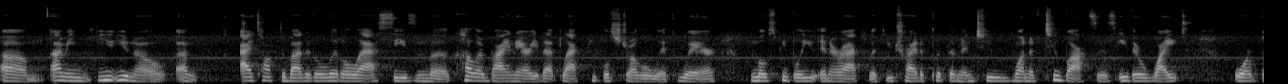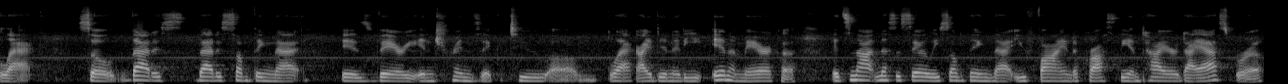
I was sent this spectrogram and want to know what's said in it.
Um, I mean, you, you know, um, I talked about it a little last season the color binary that black people struggle with, where most people you interact with, you try to put them into one of two boxes, either white or black. So that is that is something that is very intrinsic to um, black identity in America. It's not necessarily something that you find across the entire diaspora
